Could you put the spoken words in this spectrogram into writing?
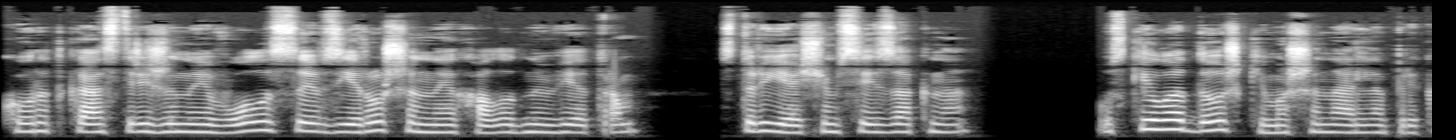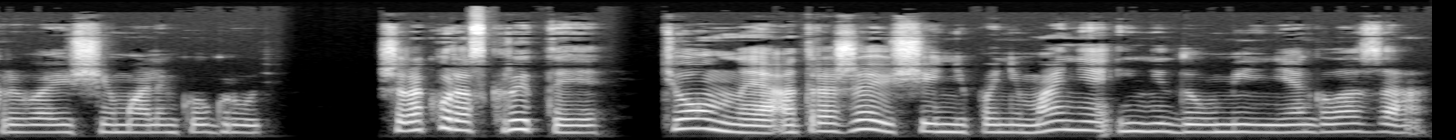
Коротко остриженные волосы, взъерошенные холодным ветром, струящимся из окна. Узкие ладошки, машинально прикрывающие маленькую грудь. Широко раскрытые, темные, отражающие непонимание и недоумение глаза.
